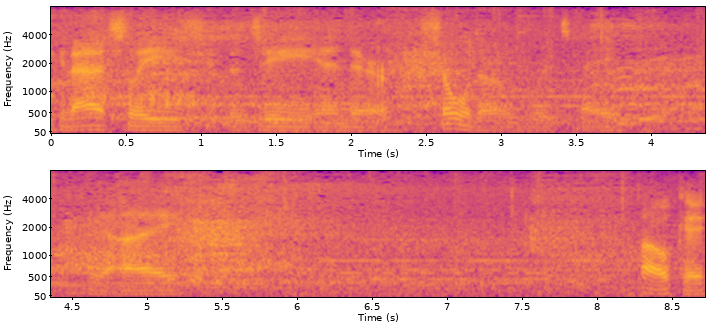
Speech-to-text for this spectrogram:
you can actually shoot the G in their shoulder, which may, yeah, I, oh, okay.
